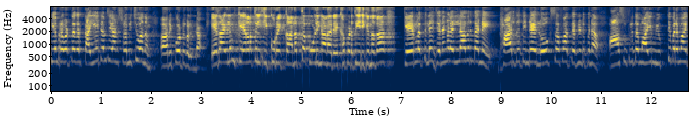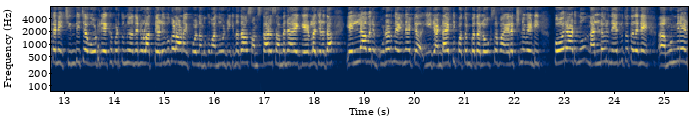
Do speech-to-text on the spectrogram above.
പി എം പ്രവർത്തകർ കയ്യേറ്റം ചെയ്യാൻ ശ്രമിച്ചുവെന്നും റിപ്പോർട്ടുകളുണ്ട്. ഏതായാലും കേരളത്തിൽ ഇക്കുറി കനത്ത പോളിംഗ് ആണ് രേഖപ്പെടുത്തിയിരിക്കുന്നത്. കേരളത്തിലെ ജനങ്ങളെല്ലാവരും തന്നെ ഭാരതത്തിന്റെ ലോക്സഭാ തെരഞ്ഞെടുപ്പിന് ആസൂത്രിതമായും യുക്തിപരമായി തന്നെ ചിന്തിച്ച വോട്ട് രേഖപ്പെടുത്തുന്നു എന്നതിനുള്ള തെളിവുകളാണ് ഇപ്പോൾ നമുക്ക് വന്നുകൊണ്ടിരിക്കുന്നത് സംസ്കാര സമ്പന്നരായ കേരള ജനത എല്ലാവരും ഉണർന്നെഴുന്നേറ്റ് ഈ രണ്ടായിരത്തി പത്തൊൻപത് ലോക്സഭ ഇലക്ഷന് വേണ്ടി പോരാടുന്നു. നല്ലൊരു നേതൃത്വത്തെ തന്നെ മുൻനിരയിൽ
